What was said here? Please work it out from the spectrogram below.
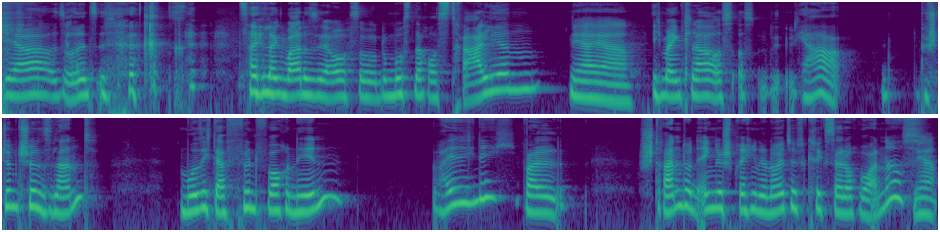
ja, also jetzt, zeitlang war das ja auch so, du musst nach Australien. Ja, ja. Ich meine, klar, aus, aus, ja, bestimmt schönes Land. Muss ich da fünf Wochen hin? Weiß ich nicht, weil Strand und englisch sprechende Leute kriegst du halt auch woanders. Ja.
